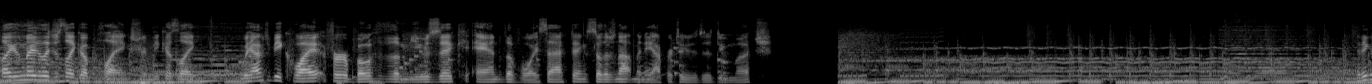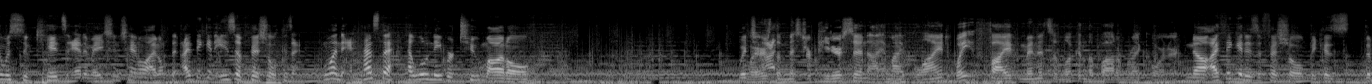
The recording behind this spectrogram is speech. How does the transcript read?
Like, it's mainly just like a playing stream because, like, we have to be quiet for both the music and the voice acting, so there's not many opportunities to do much. I think it was some kids animation channel. I don't. Th- I think it is official because one, it has the Hello Neighbor Two model. Which Where's I- the Mr. Peterson? I, am I blind? Wait five minutes and look in the bottom right corner. No, I think it is official because the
